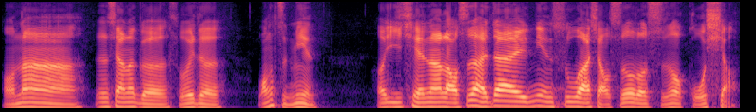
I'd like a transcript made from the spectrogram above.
哦，那就像那个所谓的王子面。呃，以前呢，老师还在念书啊，小时候的时候，国小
